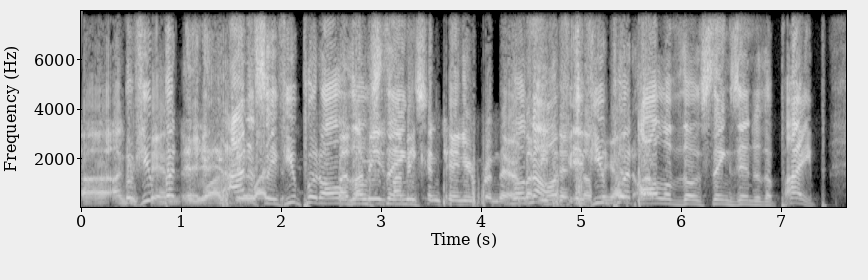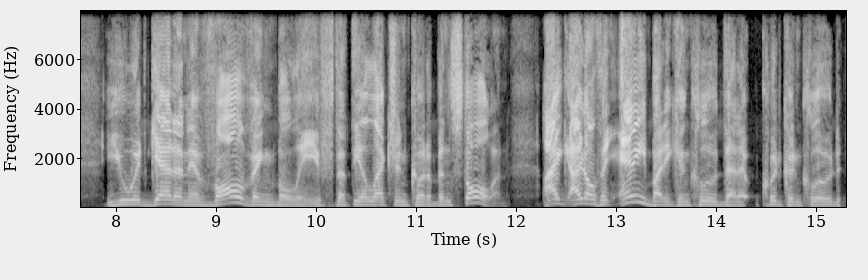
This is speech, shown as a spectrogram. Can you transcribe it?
uh, If you, understand. but that he lost honestly, if you put all But of let those me, let me things, continue from there. well, Let no, if, if you put all of those things into the pipe, you would get an evolving belief that the election could have been stolen. I, I don't think anybody conclude that it could conclude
